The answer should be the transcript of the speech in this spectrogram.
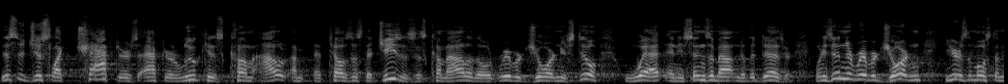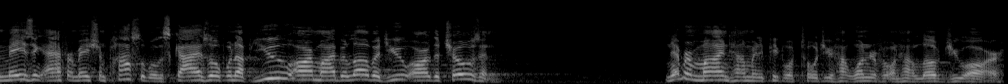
this is just like chapters after Luke has come out. Um, it tells us that Jesus has come out of the River Jordan. He's still wet, and he sends him out into the desert. When he's in the River Jordan, he hears the most amazing affirmation possible. The skies open up. You are my beloved. You are the chosen. Never mind how many people have told you how wonderful and how loved you are.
